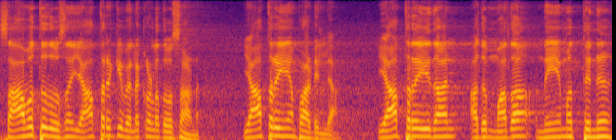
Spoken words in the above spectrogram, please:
സാപത്ത് ദിവസം യാത്രയ്ക്ക് വിലക്കുള്ള ദിവസമാണ്. യാത്ര ചെയ്യാൻ പാടില്ല. യാത്ര ചെയ്താൽ അത് മത നിയമത്തിന്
